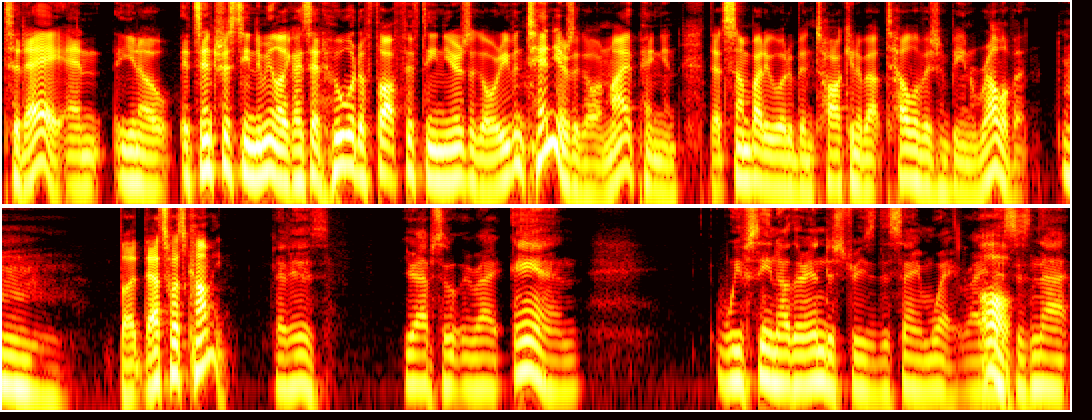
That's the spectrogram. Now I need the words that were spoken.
today. And you know, it's interesting to me. Like I said, who would have thought 15 years ago, or even 10 years ago, in my opinion, that somebody would have been talking about television being relevant? Mm, But that's what's coming. that is. You're absolutely right. And we've seen other industries the same way, right? Oh, this is not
